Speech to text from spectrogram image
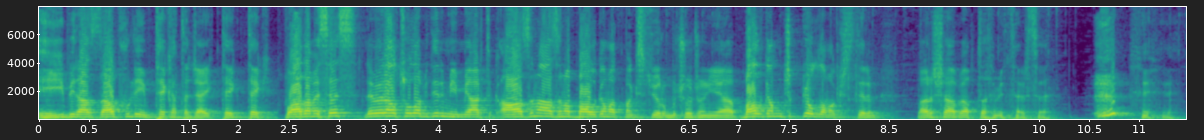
E'yi biraz daha fullleyeyim. Tek atacak. Tek tek. Bu adam SS. Level 6 olabilir miyim ya artık? Ağzına ağzına balgam atmak istiyorum bu çocuğun ya. Balgamcık yollamak isterim. Barış abi aptal biterse.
